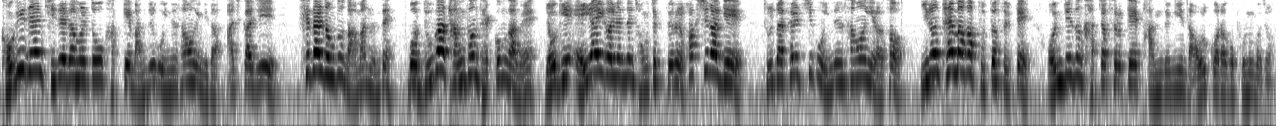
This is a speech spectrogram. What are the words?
거기에 대한 기대감을 또 갖게 만들고 있는 상황입니다. 아직까지 세 달 정도 남았는데 뭐 누가 당선됐건 간에 여기에 AI 관련된 정책들을 확실하게 둘 다 펼치고 있는 상황이라서 이런 테마가 붙었을 때 언제든 갑작스럽게 반등이 나올 거라고 보는 거죠.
